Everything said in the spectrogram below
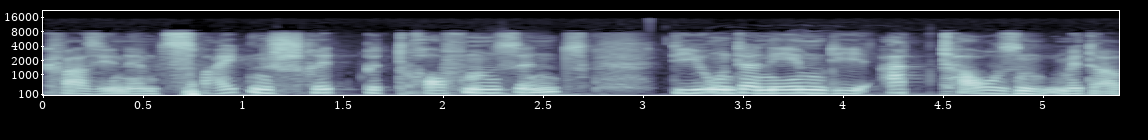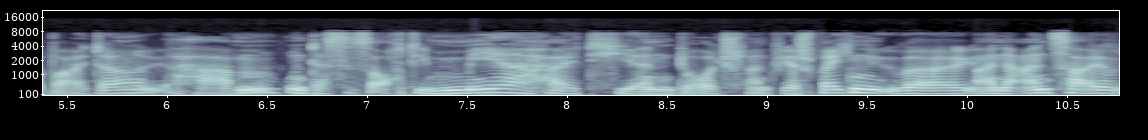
quasi in dem zweiten Schritt betroffen sind. Die Unternehmen, die ab 1000 Mitarbeiter haben. Und das ist auch die Mehrheit hier in Deutschland. Wir sprechen über eine Anzahl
